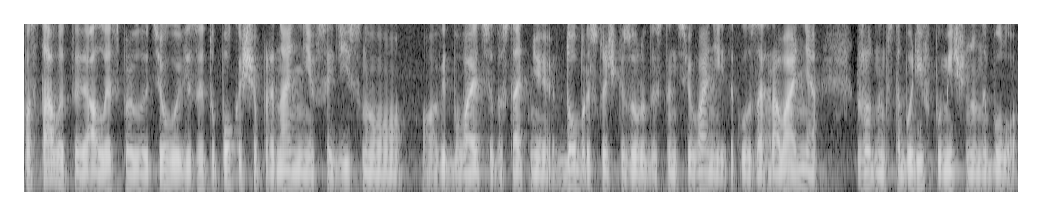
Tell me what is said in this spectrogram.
поставити, але з приводу цього візиту поки що принаймні все дійсно е, відбувається достатньо добре з точки зору дистанціювання і такого загравання. Жодним з таборів помічено не було.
